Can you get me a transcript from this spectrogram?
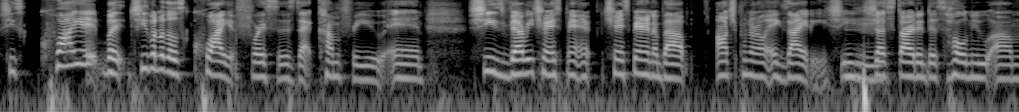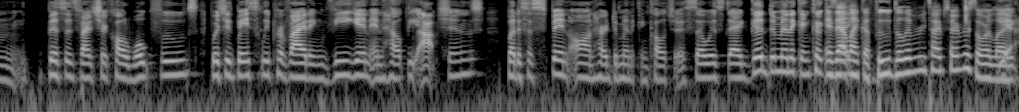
she's quiet, but she's one of those quiet forces that come for you, and she's very transparent transparent about entrepreneurial anxiety. She just started this whole new um, business venture called Woke Foods, which is basically providing vegan and healthy options, but it's a spin on her Dominican culture. So it's that good Dominican cooking. Is that like a food delivery type service or like yeah?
